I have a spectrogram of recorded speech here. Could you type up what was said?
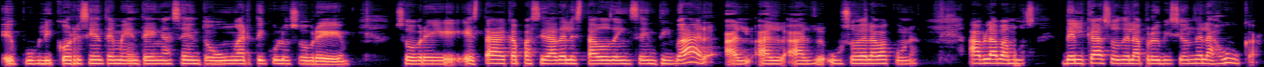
eh, publicó recientemente en acento un artículo sobre, sobre esta capacidad del Estado de incentivar al, al uso de la vacuna. Hablábamos del caso de la prohibición de la juca.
